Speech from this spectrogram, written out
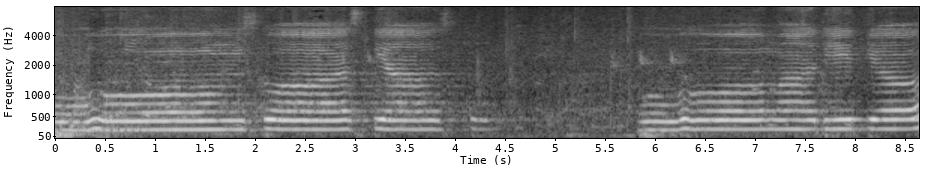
Om Swastiastu Om Aditya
